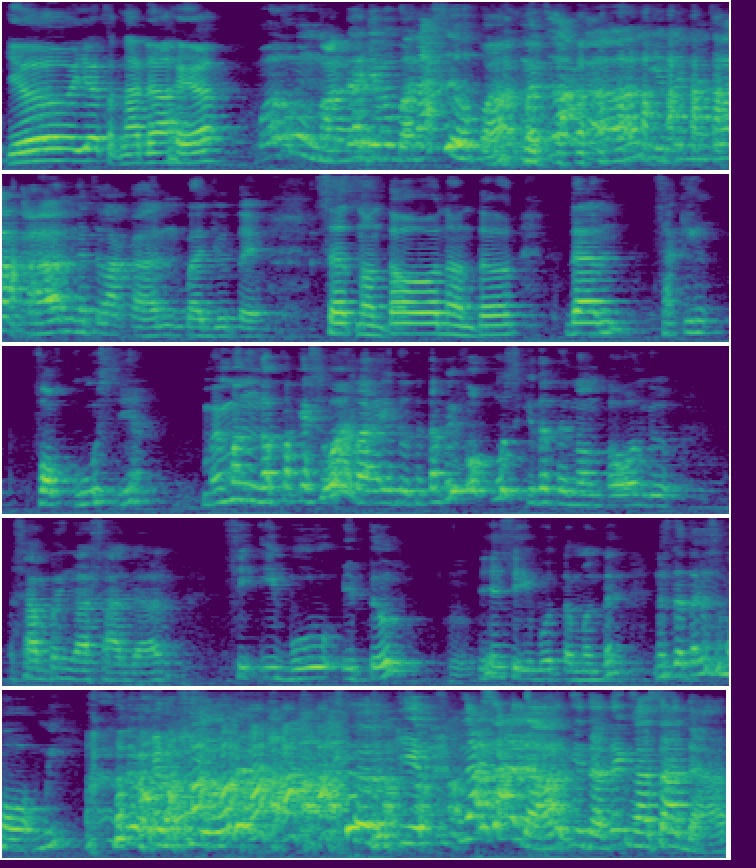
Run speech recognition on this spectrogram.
Yo, ya tengah dah ya. Oh, nggak ada jawab barase, Pak. Ngecelakaan, gitu ngecelakaan, ngecelakaan baju teh. Set nonton, nonton dan saking fokusnya memang nggak pakai suara itu, tetapi fokus kita teh nonton gitu sampai nggak sadar si ibu itu ya si ibu temen teh nggak datangnya semua mie nggak sadar kita teh nggak sadar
